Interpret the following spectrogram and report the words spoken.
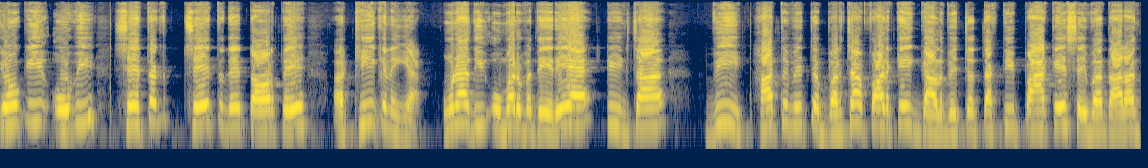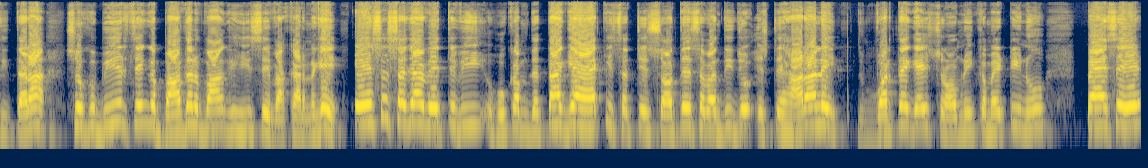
ਕਿਉਂਕਿ ਉਹ ਵੀ ਸਿਹਤਕ, ਸਿਹਤ ਦੇ ਤੌਰ ਤੇ ਠੀਕ ਨਹੀਂ ਹੈ। ਉਹਨਾਂ ਦੀ ਉਮਰ ਵਧੇਰੇ ਹੈ ਢੀਂਟਾ ਵੀ ਹੱਥ ਵਿੱਚ ਵਰਚਾ ਫੜ ਕੇ ਗਲ ਵਿੱਚ ਤਖਤੀ ਪਾ ਕੇ ਸੇਵਾਦਾਰਾਂ ਦੀ ਤਰ੍ਹਾਂ ਸੁਖਬੀਰ ਸਿੰਘ ਬਾਦਲ ਵਾਂਗ ਹੀ ਸੇਵਾ ਕਰਨਗੇ। ਇਸ ਸਜ਼ਾ ਵਿੱਚ ਵੀ ਹੁਕਮ ਦਿੱਤਾ ਗਿਆ ਹੈ ਕਿ ਸੱਚੇ ਸੌਦੇ ਸੰਬੰਧੀ ਜੋ ਇਸ਼ਤਿਹਾਰਾਂ ਲਈ ਵਰਤੇ ਗਏ ਸ਼੍ਰੋਮਣੀ ਕਮੇਟੀ ਨੂੰ ਪੈਸੇ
